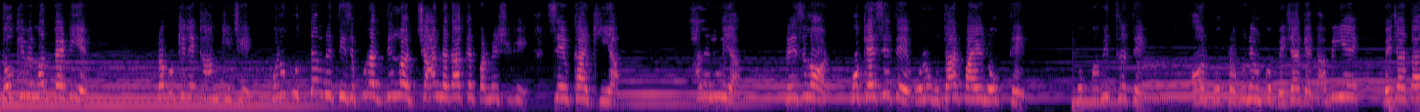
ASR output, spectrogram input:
धोखे में मत बैठिए, प्रभु के लिए काम कीजिए। वो लोग उत्तम रीति से पूरा दिल और जान लगाकर परमेश्वर की सेवकाई किया। हालेलुया प्रेज लॉर्ड वो कैसे थे? वो लोग उतार पाए लोग थे, वो पवित्र थे, और वो प्रभु ने उनको भेजा गया था। अभी ये भेजा था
